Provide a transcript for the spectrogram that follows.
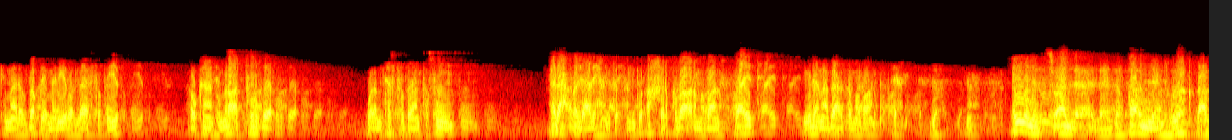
كما لو بقي مريضا لا يستطيع أو كانت امرأة ترضع ولم تستطع أن تصوم فلا حرج عليها أن تؤخر قضاء رمضان الفائت إلى ما بعد رمضان الثاني. نعم. أيضا السؤال لا يزال قائم لأن هناك بعض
